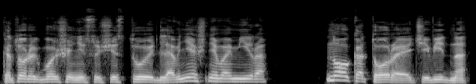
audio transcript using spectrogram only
которых больше не существует для внешнего мира, но которые, очевидно,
